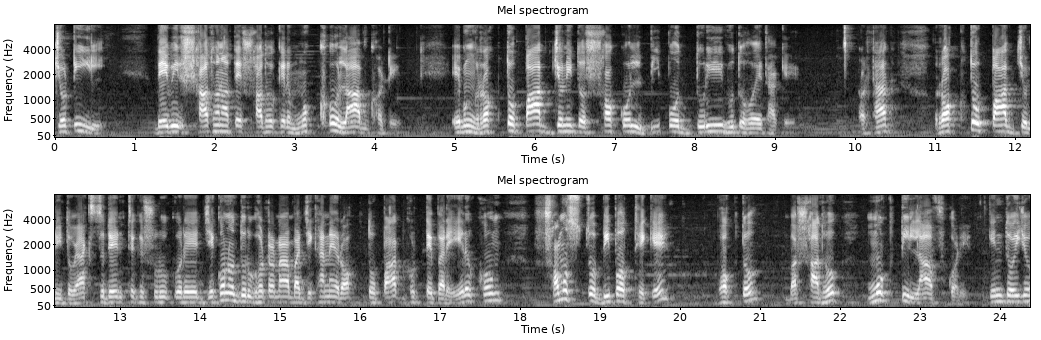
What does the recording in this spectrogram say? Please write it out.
জটিল। দেবীর সাধনাতে সাধকের মোক্ষ লাভ ঘটে এবং রক্তপাতজনিত সকল বিপদ দূরীভূত হয়ে থাকে। অর্থাৎ রক্তপাতজনিত অ্যাক্সিডেন্ট থেকে শুরু করে যে কোনো দুর্ঘটনা বা যেখানে রক্তপাত ঘটতে পারে, এরকম সমস্ত বিপদ থেকে ভক্ত বা সাধক মুক্তি লাভ করে। কিন্তু ওই যে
